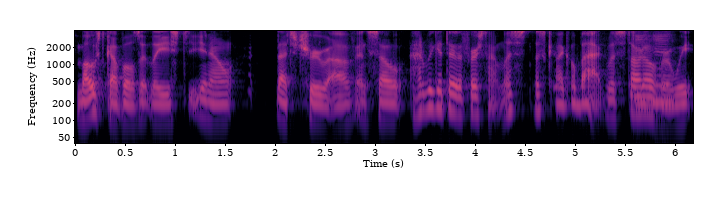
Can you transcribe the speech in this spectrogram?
Most couples, at least, you know, that's true of. And so, how did we get there the first time? Let's let's kind of go back. Let's start Mm-hmm. over. We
